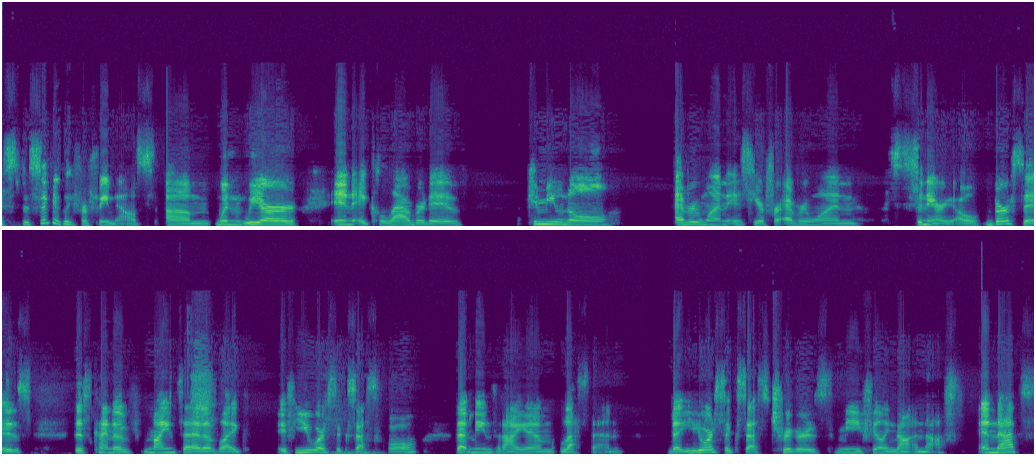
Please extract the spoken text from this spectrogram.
specifically for females um, when we are in a collaborative communal everyone is here for everyone scenario versus this kind of mindset of like if you are successful that means that i am less than that your success triggers me feeling not enough and that's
